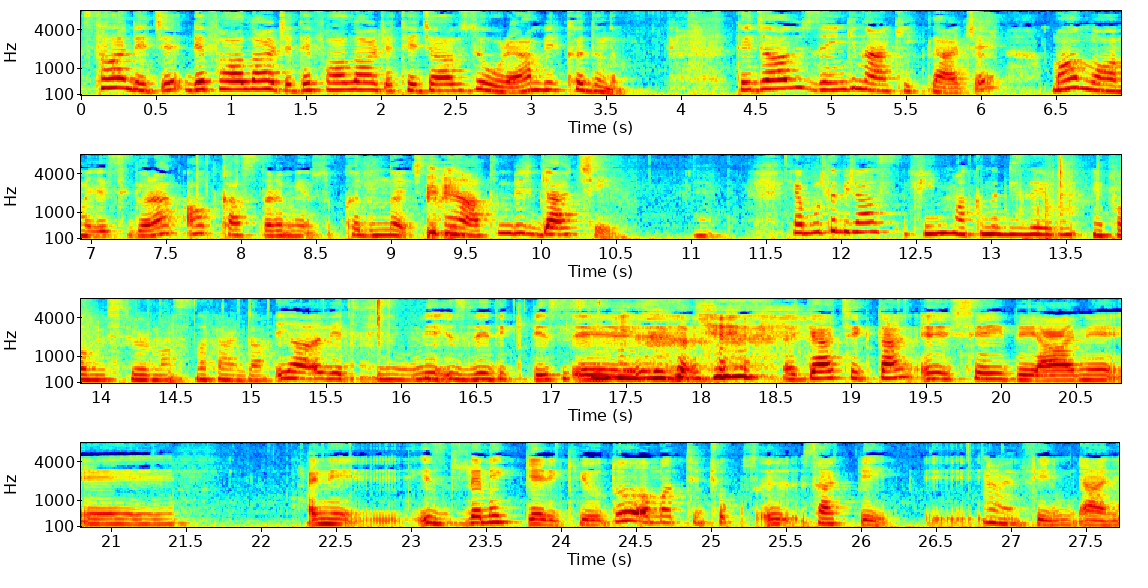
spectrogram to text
Sadece defalarca defalarca tecavüze uğrayan bir kadınım. Tecavüz zengin erkeklerce mal muamelesi gören alt kaslara mensup kadınlar için hayatın bir gerçeği. Ya burada biraz film hakkında biz de yorum yapalım istiyorum aslında Ferda. Ya evet filmi izledik biz. Filmi Ee, Gerçekten e, şeydi yani e, hani izlemek gerekiyordu ama çok e, sert bir Evet. film yani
